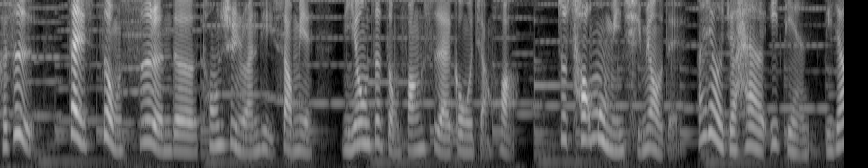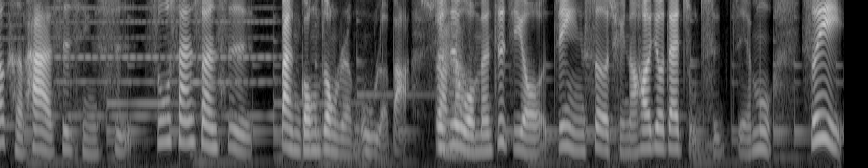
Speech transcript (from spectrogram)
可是，在这种私人的通讯软体上面，你用这种方式来跟我讲话，就超莫名其妙的欸。而且我觉得还有一点比较可怕的事情是，苏珊算是半公众人物了吧？就是我们自己有经营社群，然后又在主持节目，所以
